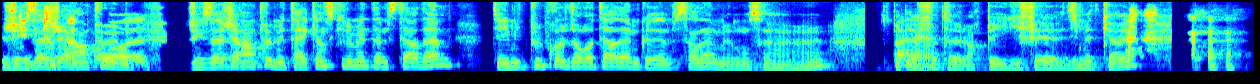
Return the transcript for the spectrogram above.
J'exagère un peu. Euh, j'exagère un peu, mais t'es à 15 km d'Amsterdam. T'es limite plus proche de Rotterdam que d'Amsterdam. Mais bon, ça, c'est pas de la faute de leur pays qui fait 10 mètres carrés.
